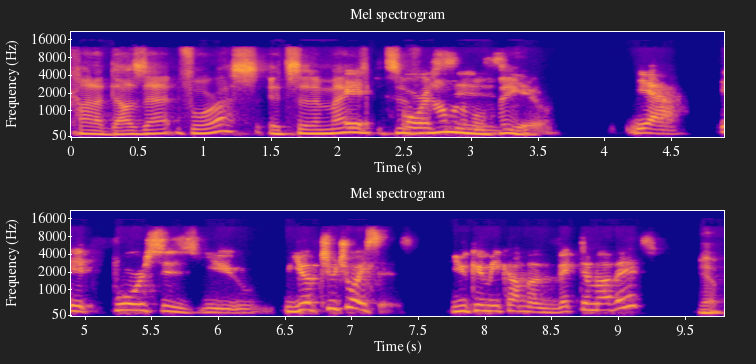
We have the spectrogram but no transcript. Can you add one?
kind of does that for us. It's an amazing, it it's a phenomenal thing. You. Yeah. It forces you. You have two choices. You can become a victim of it Yep.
